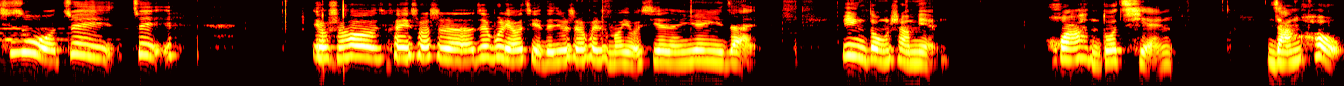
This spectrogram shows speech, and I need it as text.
其实我最最。有时候可以说是最不了解的，就是为什么有些人愿意在运动上面花很多钱，然后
